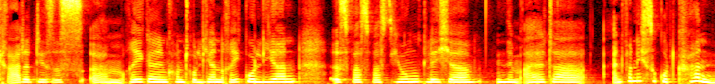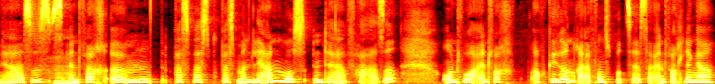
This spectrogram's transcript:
gerade dieses ähm, Regeln kontrollieren, regulieren ist was, was Jugendliche in dem Alter einfach nicht so gut können. Ja, also es ist mhm. einfach ähm, was, was, was man lernen muss in der Phase und wo einfach auch Gehirnreifungsprozesse einfach länger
